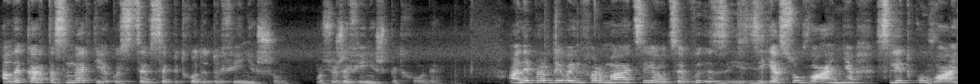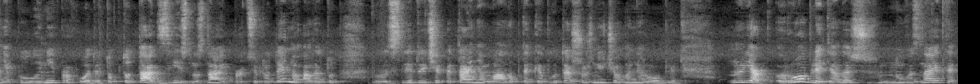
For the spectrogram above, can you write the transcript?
Але карта смерті якось це все підходить до фінішу. Ось уже фініш підходить. А неправдива інформація, оце з'ясування, слідкування по луні проходить. Тобто, так, звісно, знають про цю людину, але тут е, слідуюче питання мало б таке бути, а що ж нічого не роблять. Ну як роблять, але ж ну ви знаєте,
